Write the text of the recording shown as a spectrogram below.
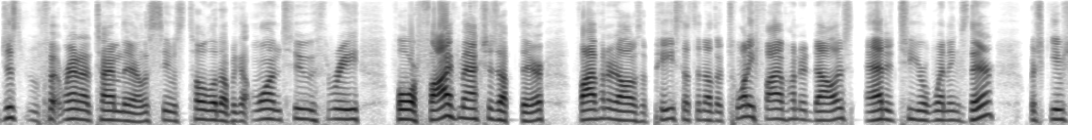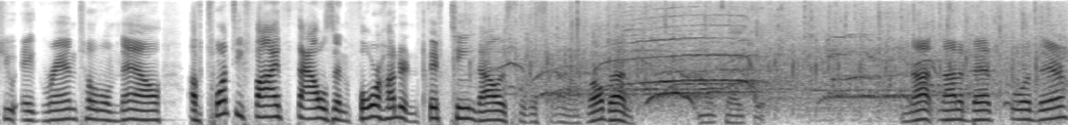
just ran out of time there. Let's see, let's total it up. We got one, two, three, four, five matches up there. $500 a piece. That's another $2,500 added to your winnings there, which gives you a grand total now of $25,415 for this round. Well done. I'll take it. Not not a bad score there.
